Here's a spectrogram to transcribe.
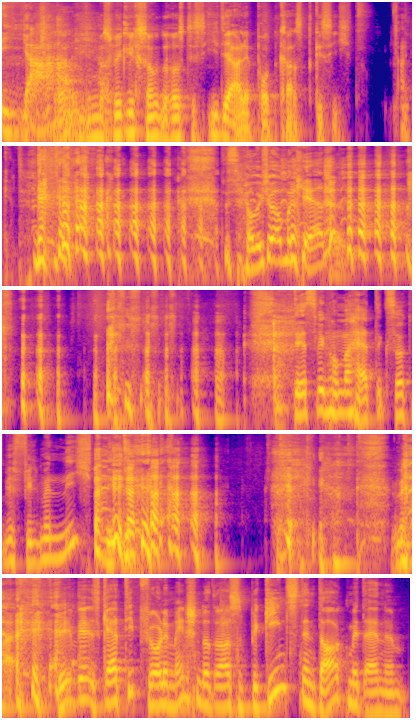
Ja. Ich muss wirklich sagen, du hast das ideale Podcast-Gesicht. Danke. das habe ich schon einmal gehört. Deswegen haben wir heute gesagt, wir filmen nicht mit. Wie- ist gleich ein Tipp für alle Menschen da draußen. Beginnst den Tag mit einem,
